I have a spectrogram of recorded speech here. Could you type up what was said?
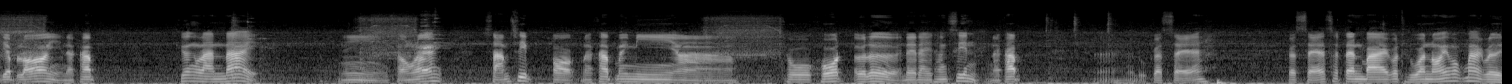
เรียบร้อยนะครับ เครื่องรันได้ นี่สองร้อยสามสิบออกนะครับ ไม่มีอ่าโชว์โค้ดเออร์เลอร์ใด ๆ ทั้งสิ้นนะครับดูกระแสกระแสสแตนบายก็ถือว่าน้อยมาก ๆ เลย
